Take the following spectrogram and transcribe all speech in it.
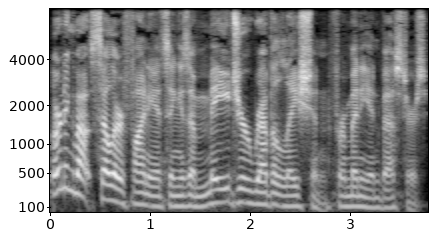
Learning about seller financing is a major revelation for many investors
